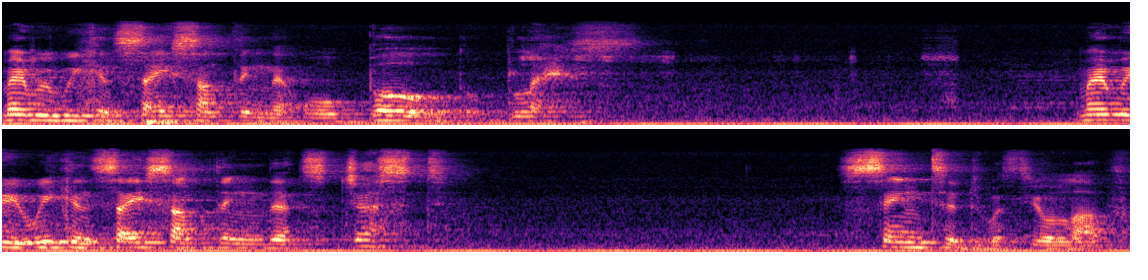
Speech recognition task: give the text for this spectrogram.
Maybe we can say something that will build or bless. Maybe we can say something that's just centered with your love,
